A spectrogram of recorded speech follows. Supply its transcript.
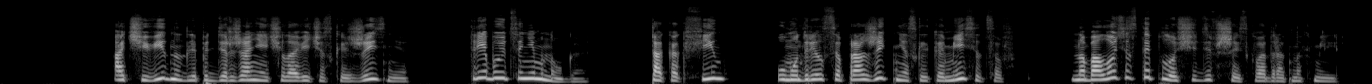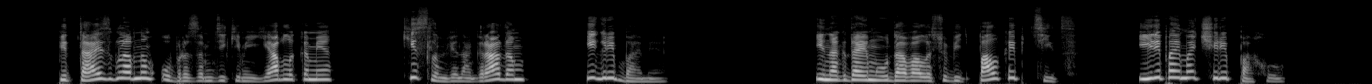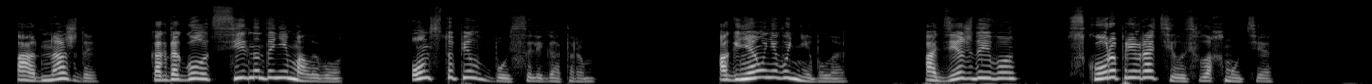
Очевидно, для поддержания человеческой жизни требуется немного, так как Финн умудрился прожить несколько месяцев на болотистой площади в 6 квадратных миль, питаясь главным образом дикими яблоками, кислым виноградом и грибами. Иногда ему удавалось убить палкой птиц или поймать черепаху. А однажды, когда голод сильно донимал его, он вступил в бой с аллигатором. Огня у него не было. Одежда его скоро превратилась в лохмотья.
